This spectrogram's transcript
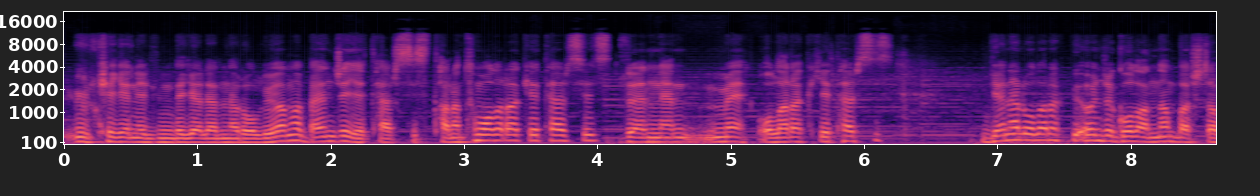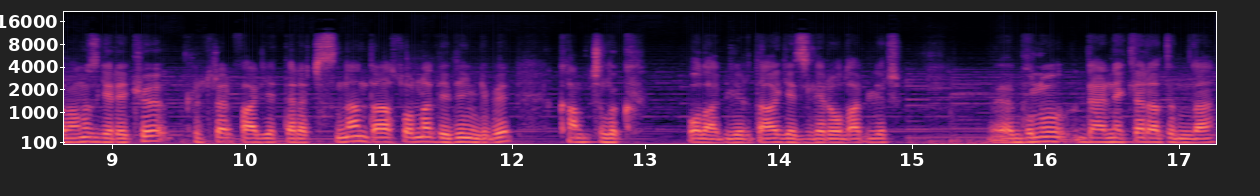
ülke genelinde gelenler oluyor ama bence yetersiz. Tanıtım olarak yetersiz, düzenlenme olarak yetersiz. Genel olarak bir önce Golan'dan başlamamız gerekiyor kültürel faaliyetler açısından. Daha sonra dediğin gibi kampçılık olabilir, dağ gezileri olabilir. Ee, Bunu dernekler adında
